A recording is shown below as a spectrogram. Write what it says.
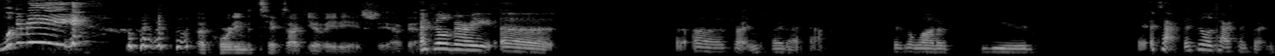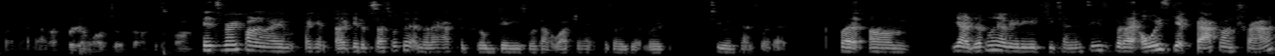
Look at me. According to TikTok, you have ADHD. Okay. I feel very uh, uh, threatened by that app. There's a lot of weird attacked. I feel attacked and threatened by that app. I freaking love TikTok. It's fun. It's very fun, and I I get I get obsessed with it, and then I have to go days without watching it because I get like too intense with it. But um, yeah, I definitely have ADHD tendencies, but I always get back on track,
